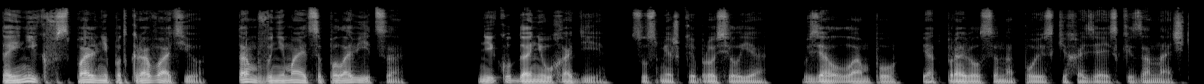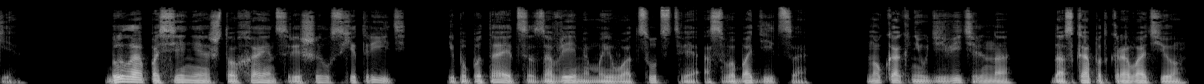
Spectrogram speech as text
«Тайник в спальне под кроватью. Там вынимается половица. «Никуда не уходи», — с усмешкой бросил я, взял лампу и отправился на поиски хозяйской заначки. Было опасение, что Хайнс решил схитрить и попытается за время моего отсутствия освободиться. Но, как ни удивительно, доска под кроватью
